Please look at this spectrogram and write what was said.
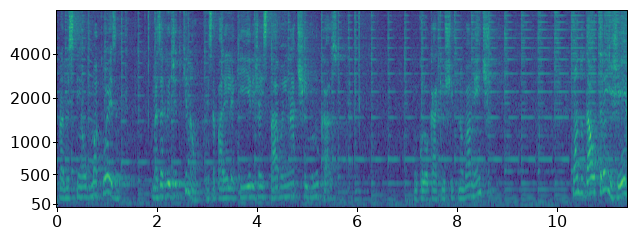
para ver se tem alguma coisa, mas acredito que não. Esse aparelho aqui ele já estava inativo no caso. Vou colocar aqui o chip novamente. Quando dá o 3G,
